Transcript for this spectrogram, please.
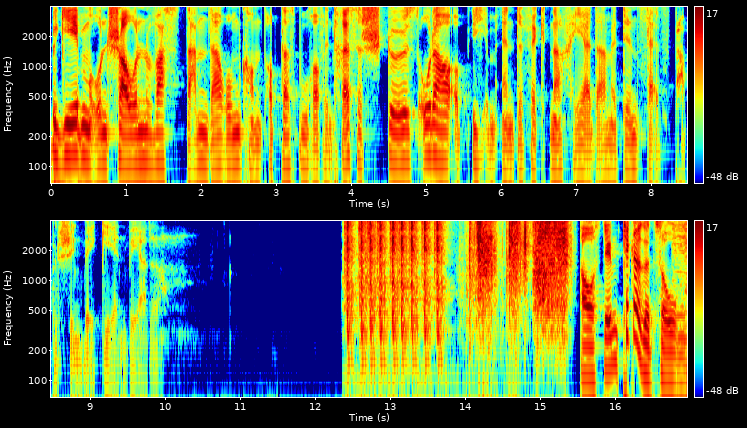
begeben und schauen, was dann darum kommt, ob das Buch auf Interesse stößt oder ob ich im Endeffekt nachher damit den Self-Publishing-Weg gehen werde. Aus dem Ticker gezogen.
